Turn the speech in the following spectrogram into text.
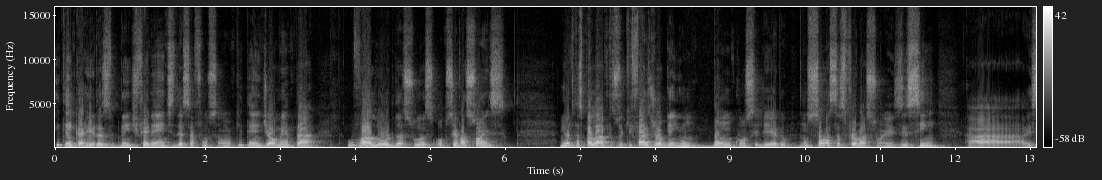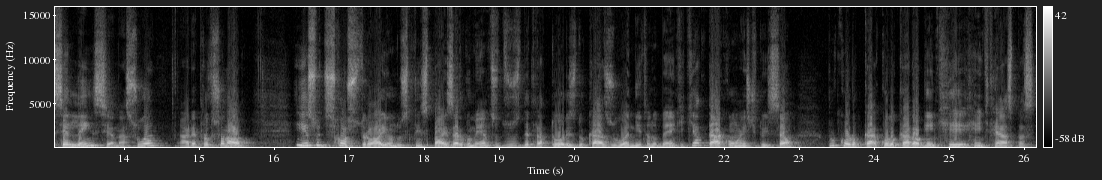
e têm carreiras bem diferentes dessa função, o que tende a aumentar o valor das suas observações. Em outras palavras, o que faz de alguém um bom conselheiro não são essas formações, e sim a excelência na sua área profissional. E isso desconstrói um dos principais argumentos dos detratores do caso Anitta Nubank, que atacam a instituição por colocar, colocar alguém que, entre aspas,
